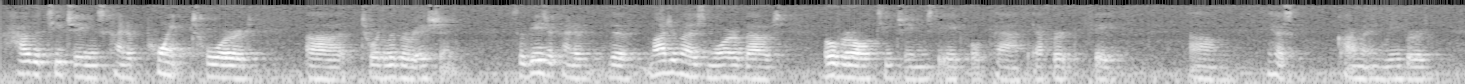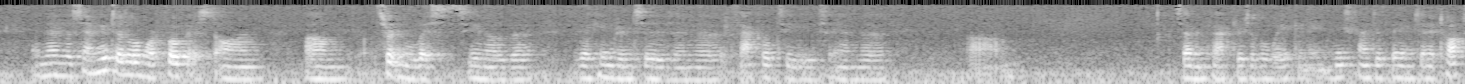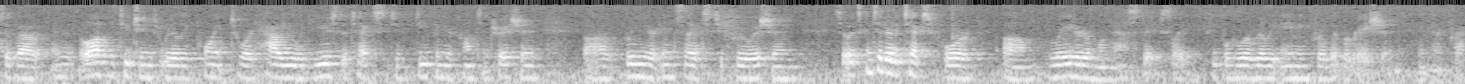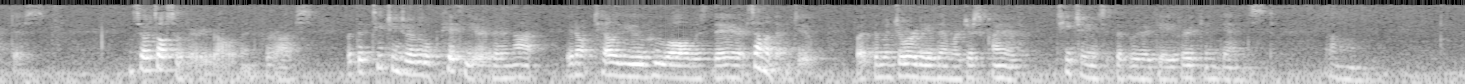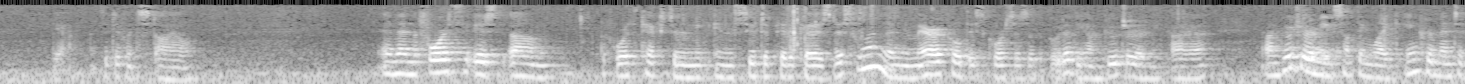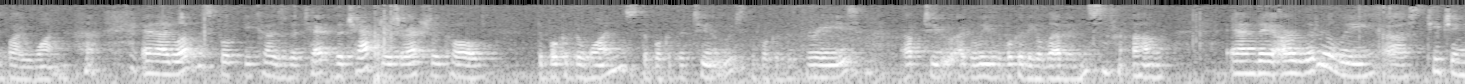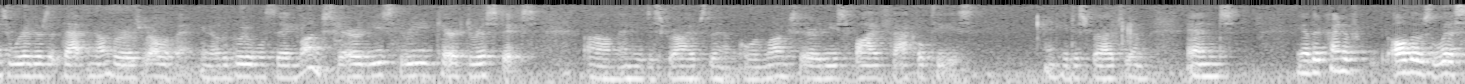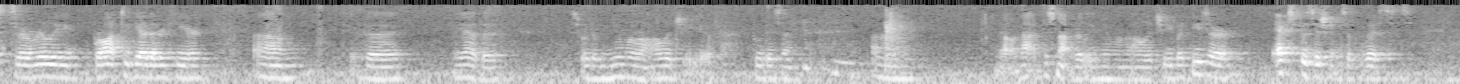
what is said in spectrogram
how the teachings kind of point toward uh, toward liberation. So these are kind of the Majjhima is more about overall teachings, the Eightfold Path, effort, faith. Um, it has karma and rebirth. And then the Samyutta is a little more focused on um, certain lists, you know, the, the hindrances and the faculties and the um, seven factors of awakening, these kinds of things. And it talks about, and a lot of the teachings really point toward how you would use the text to deepen your concentration, uh, bring your insights to fruition. So it's considered a text for um, later monastics, like people who are really aiming for liberation in their practice. And so it's also very relevant for us. But the teachings are a little pithier. They're not, they don't tell you who all was there. Some of them do, but the majority of them are just kind of teachings that the Buddha gave, very condensed. Um, yeah, it's a different style. And then the fourth is um, the fourth text in the, in Sutta Pitaka is this one, the numerical discourses of the Buddha, the Anguttara Nikaya. Anguttara means something like incremented by one. and I love this book because the, te- the chapters are actually called the Book of the Ones, the Book of the Twos, the Book of the Threes, up to, I believe, the Book of the Elevens. um, and they are literally uh, teachings where there's that number is relevant. You know, the Buddha will say, monks, there are these three characteristics, um, and he describes them. Or monks, there are these five faculties, and he describes them. And you know, they're kind of all those lists are really brought together here. Um, the yeah, the sort of numerology of Buddhism. Mm-hmm. Um, no, not it's not really numerology, but these are expositions of lists.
